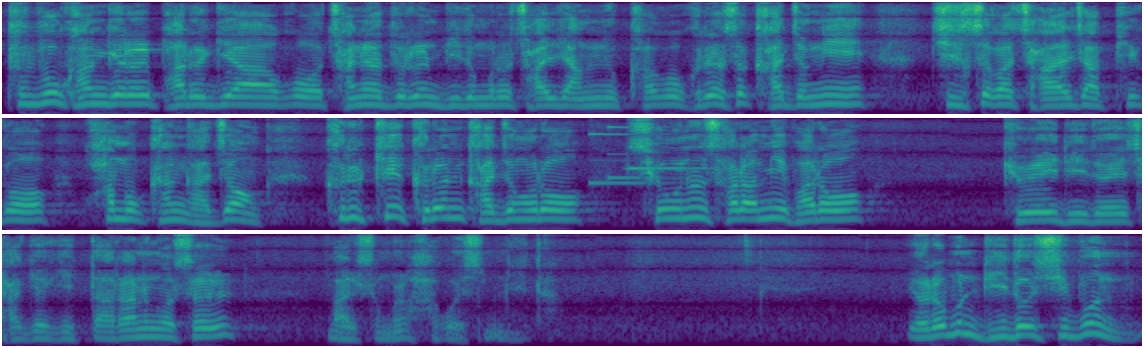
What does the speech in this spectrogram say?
부부 관계를 바르게 하고 자녀들을 믿음으로 잘 양육하고 그래서 가정이 질서가 잘 잡히고 화목한 가정 그렇게 그런 가정으로 세우는 사람이 바로 교회 리더의 자격이 있다라는 것을 말씀을 하고 있습니다. 여러분 리더십은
